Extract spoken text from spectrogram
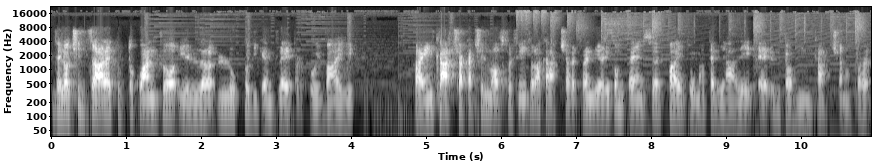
velocizzare tutto quanto il loop di gameplay, per cui vai, vai in caccia, cacci il mostro, finito la caccia, prendi le ricompense, fai i tuoi materiali e ritorni in caccia, no? per,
